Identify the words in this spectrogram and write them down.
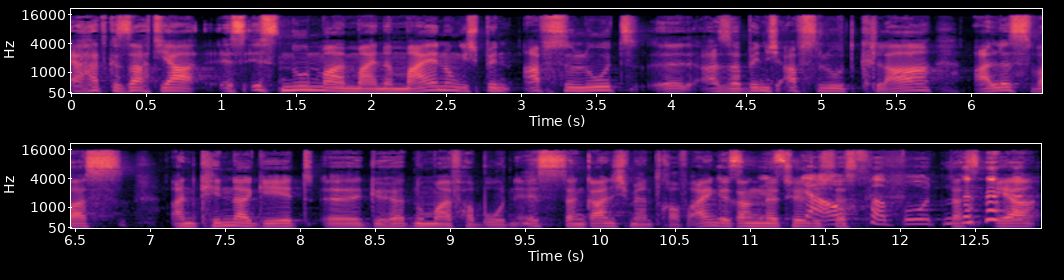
er hat gesagt, ja, es ist nun mal meine Meinung. Ich bin absolut, äh, also bin ich absolut klar. Alles, was an Kinder geht, äh, gehört nun mal verboten. Er ist dann gar nicht mehr drauf eingegangen. Das ist Natürlich, ja auch dass, verboten. dass er,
